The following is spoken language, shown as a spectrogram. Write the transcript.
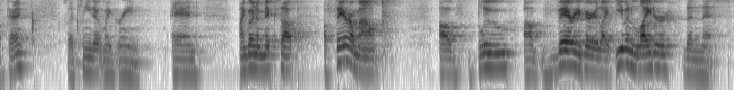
okay? So I cleaned out my green. And I'm going to mix up a fair amount of blue, um, very, very light, even lighter than this,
